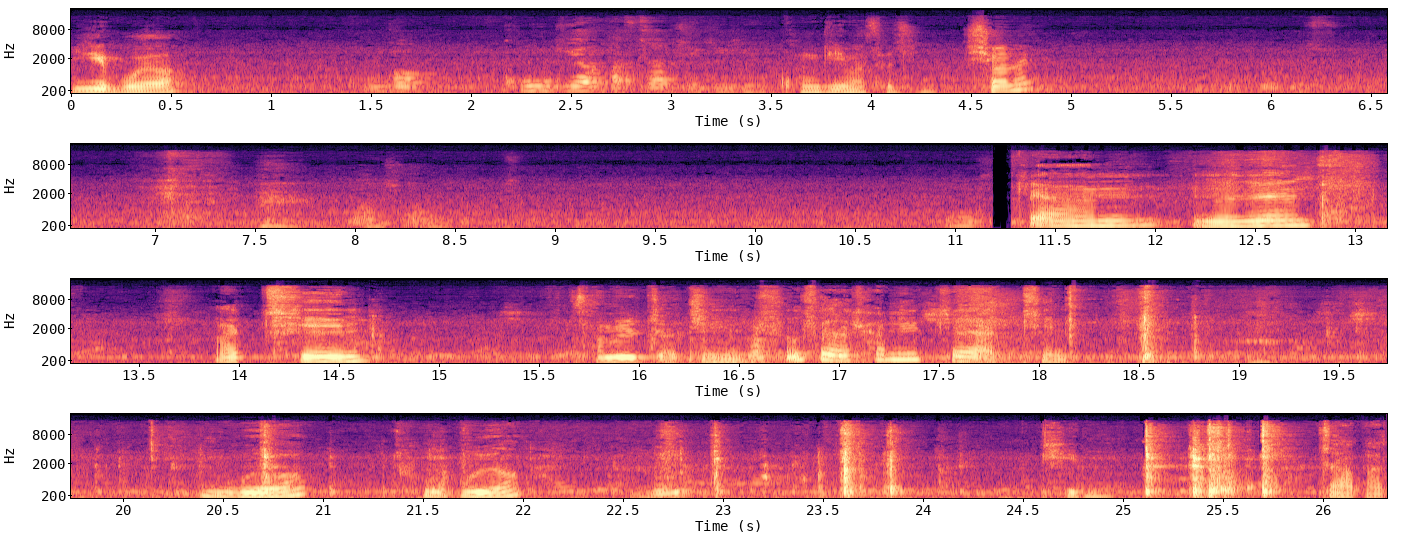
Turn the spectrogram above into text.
이게 뭐야? 이거 공기압 마사지 기계. 공기 마사지. 시원해? 짠, 오늘은 아침, 3일째 음, 아침인가? 수술 3일째 아침. 뭐야? 두부야? 뭐? 김, 짜반.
